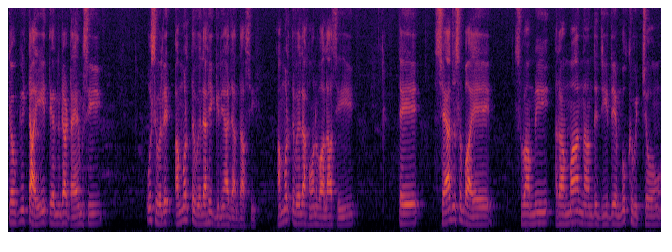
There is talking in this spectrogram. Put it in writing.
ਕਿਉਂਕਿ 2:30 3 ਦਾ ਟਾਈਮ ਸੀ, ਉਸ ਵੇਲੇ ਅੰਮ੍ਰਿਤ ਵੇਲਾ ਹੀ ਗਿਣਿਆ ਜਾਂਦਾ ਸੀ। ਅੰਮ੍ਰਿਤ ਵੇਲਾ ਹੋਣ ਵਾਲਾ ਸੀ ਤੇ ਸਹਿਜ ਸੁਭਾਏ ਸਵਾਮੀ ਰਾਮਾਨੰਦ ਜੀ ਦੇ ਮੁਖ ਵਿੱਚੋਂ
